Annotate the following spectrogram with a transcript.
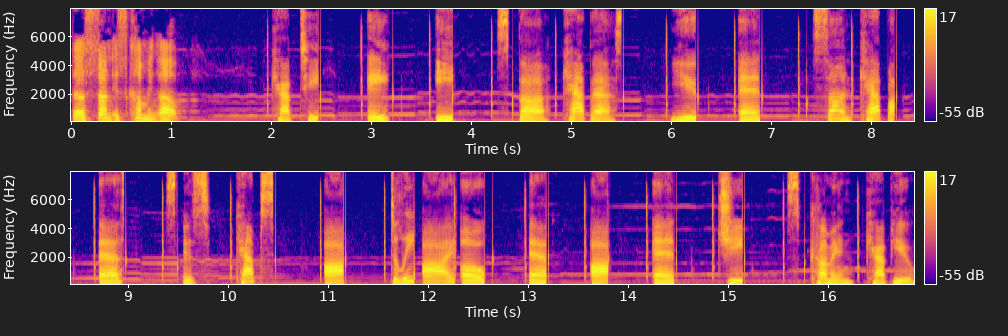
the sun is coming up. Cap T. 8. E The. Cap S. U. N. Sun. Cap I. S. Is. Caps. I. Delete. I. O. M. I. N. G. S. Coming. Cap U.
